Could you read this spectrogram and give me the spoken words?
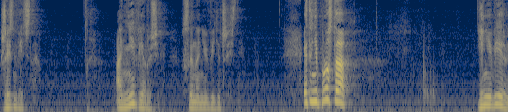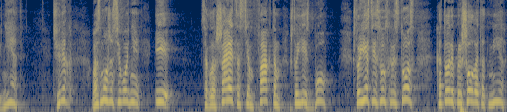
Жизнь вечная а неверующий в Сына не увидит жизни. Это не просто я не верю. Нет. Человек, возможно, сегодня и соглашается с тем фактом, что есть Бог, что есть Иисус Христос, который пришел в этот мир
